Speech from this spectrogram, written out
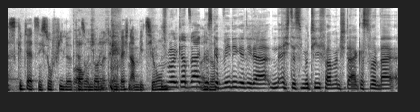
es gibt ja jetzt nicht so viele Brauch Personen ich dort mit irgendwelchen Ich Ambitionen. wollte gerade sagen, es Also- gibt wenige, die da ein echtes Motiv haben, ein starkes, von daher.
